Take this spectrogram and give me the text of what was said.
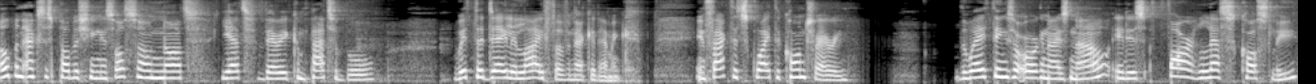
open access publishing is also not yet very compatible with the daily life of an academic. In fact, it's quite the contrary. The way things are organized now, it is far less costly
